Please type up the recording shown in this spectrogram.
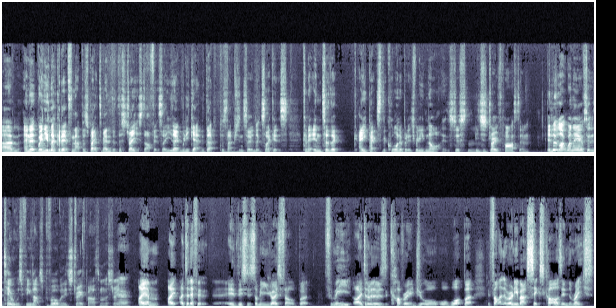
Um, and it, when you look at it from that perspective, end of the straight stuff, it's like you don't really get the depth perception, so it looks like it's kind of into the apex of the corner, but it's really not. It's just Hmm. he just drove past him. It looked like when they overtook the Tyrrells a few laps before, when they just drove past him on the straight. Yeah. I am. I, I don't know if, it, if this is something you guys felt, but for me, I don't know whether it was the coverage or, or what, but it felt like there were only about six cars in the race.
